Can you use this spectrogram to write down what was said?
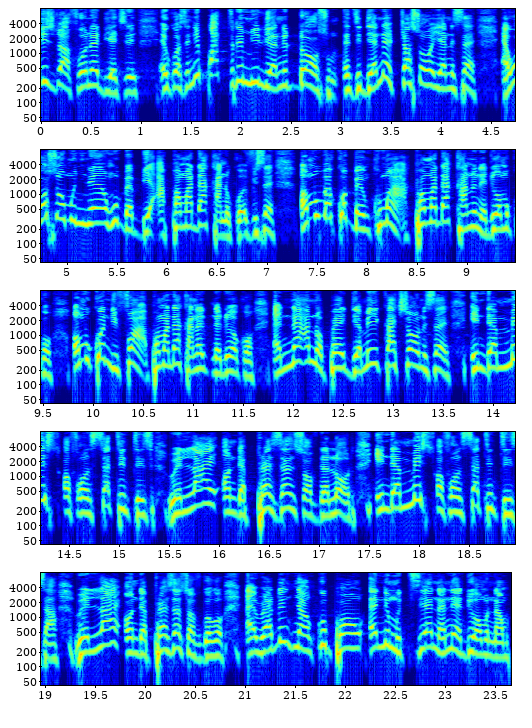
israelfoɔ no adi akyire. Because nipa three million ne dɔɔso. Nti deɛ na so yɛ ne sɛ ɛwɔ sɛ ɔmu nyinaa ho baabi a no kɔ. Ɛfiri sɛ ɔmo bɛkɔ benkum a apam no na ɛde ɔmo kɔ. Ɔmo kɔ nifa a apam no na ɛde ɔmo kɔ. Ɛnna anɔpɛ deɛ meka kyerɛw no sɛ in the midst of uncertainties rely on the presence of the lord. In the midst of uncertainties uh, rely on the presence of god awurade nyankopɔn anim teɛ na ne ɛde wɔn nam.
